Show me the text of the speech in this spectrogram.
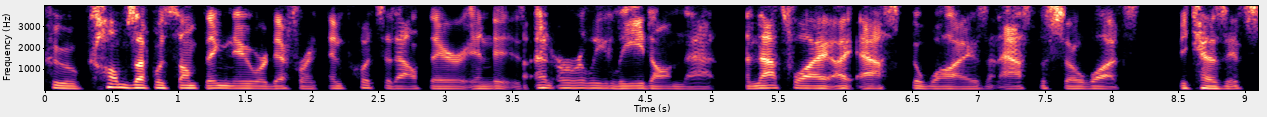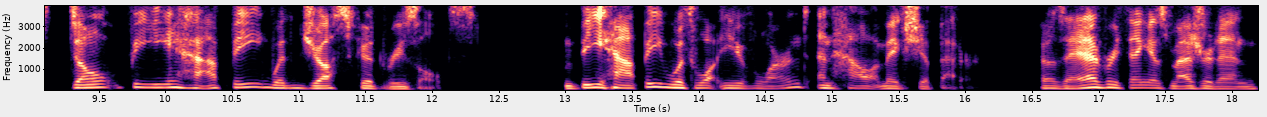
who comes up with something new or different and puts it out there and is an early lead on that. And that's why I ask the whys and ask the so whats because it's don't be happy with just good results be happy with what you've learned and how it makes you better because everything is measured in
